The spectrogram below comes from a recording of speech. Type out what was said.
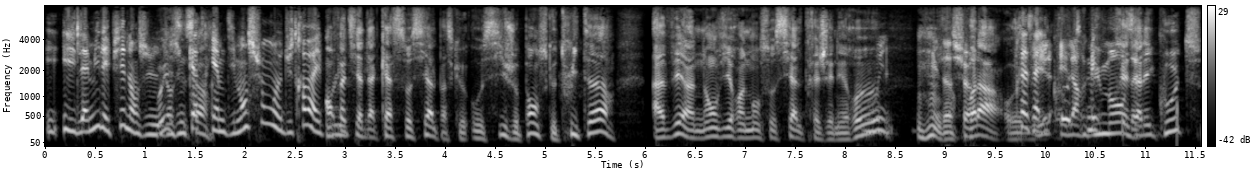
il a mis les pieds dans une, dans une quatrième dimension euh, du travail. en fait, il y a de la casse sociale parce que aussi, je pense que Twitter avait un environnement social très généreux. Oui. Mhm, Bien sûr. Voilà. Très à l'écoute, et l'argument Très à l'écoute.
